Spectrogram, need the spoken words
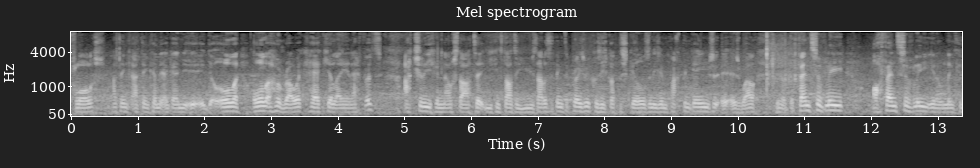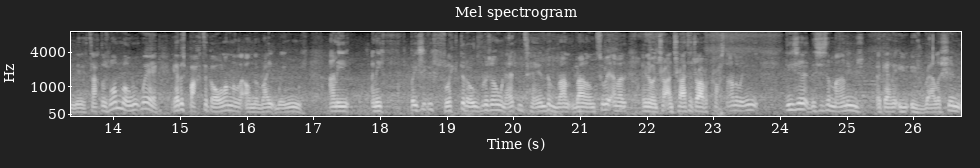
flawless. I think. I think, and again, all the all the heroic Herculean efforts. Actually, you can now start to you can start to use that as a thing to praise him because he's got the skills and he's impacting games as well. You know, defensively. Offensively, you know, linking the attack. There's one moment where he had his back to goal on the on the right wing, and he and he basically flicked it over his own head and turned and ran, ran onto it. And I, you know and, try, and tried to drive across down the wing. These are, this is a man who's again who's relishing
